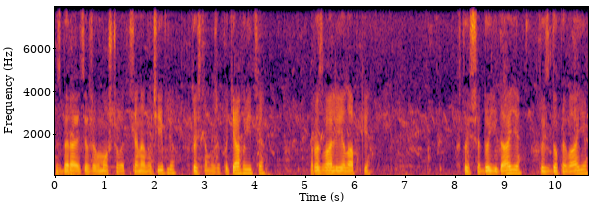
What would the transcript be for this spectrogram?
збираються вже вмощуватися на ночівлю. Хтось там уже потягується, розвалює лапки, хтось ще доїдає, хтось допиває.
